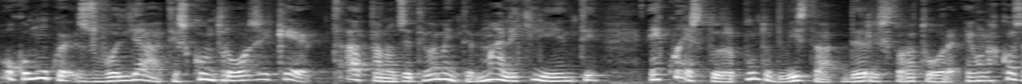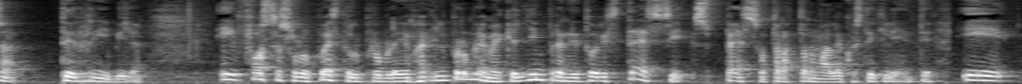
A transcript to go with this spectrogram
o comunque svogliati, scontrosi che trattano oggettivamente male i clienti e questo dal punto di vista del ristoratore è una cosa terribile. E fosse solo questo il problema, il problema è che gli imprenditori stessi spesso trattano male questi clienti e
